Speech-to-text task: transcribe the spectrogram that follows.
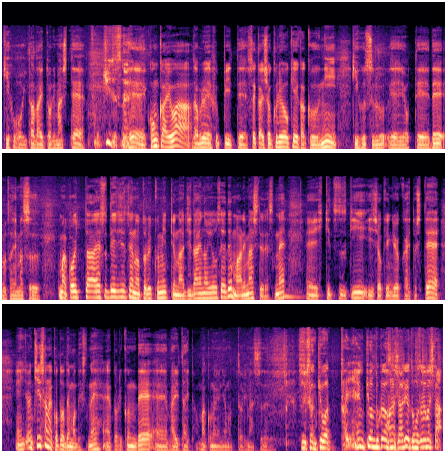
寄付をいただいておりまして、大きいですね。え今回は WFP って世界食糧計画に寄付する予定でございます。まあこういった SDGs での取り組みっていうのは時代の要請でもありましてですね、うん、え引き続き証券業界として非常に小さなことでもですね、取り組んでまいりたいと、まあ、このように思っております。鈴木さん、今日は大変興味深いお話ありがとうございました。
